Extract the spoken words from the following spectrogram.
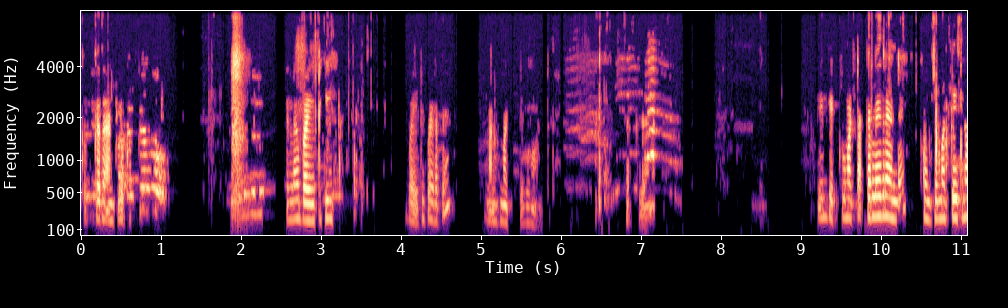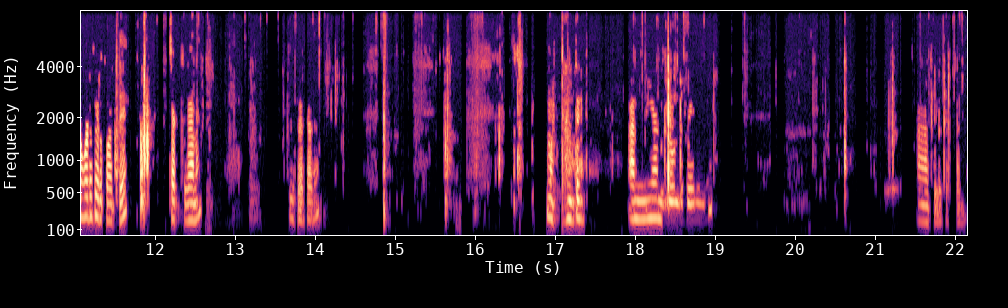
కుక్క దాంట్లో ఇలా బయటికి బయట పెడితే మనకు మట్టి బాగుంటుంది. చక్కగా. దీనికి ఎక్కువ మట్టి అక్కర్లేదులేండి. కొంచెం మట్టి వేసినా కూడా సరిపోద్ది. చక్కగానే. చూసారు కదా? మట్టి అంటే అన్నీ అందులో ఉండిపోయింది ఆకులు కట్టండి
